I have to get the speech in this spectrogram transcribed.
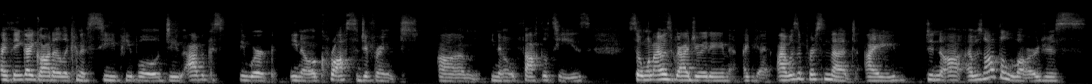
i think i got to like kind of see people do advocacy work you know across the different um, you know faculties so when I was graduating, again, I was a person that I did not, I was not the largest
